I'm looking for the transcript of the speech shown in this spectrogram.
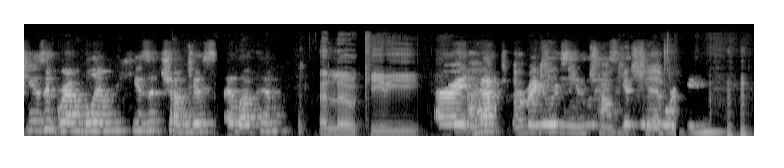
he's a gremlin. He's a chungus. I love him. Hello, kitty. All right, I back to our regular kid named Chunky Chip. game.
